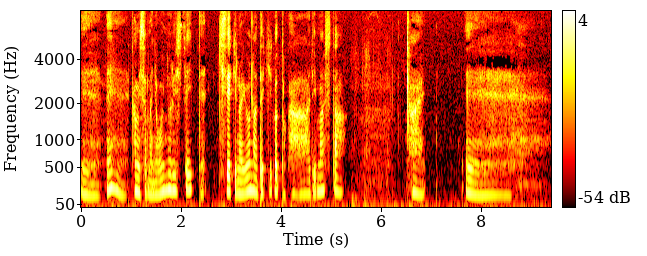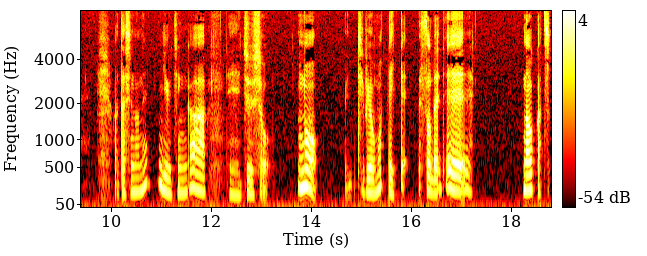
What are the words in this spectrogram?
えー、ね、神様にお祈りしていて、奇跡のような出来事がありました。はい。えー私のね友人が、えー、重症の持病を持っていてそれでなおかつ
